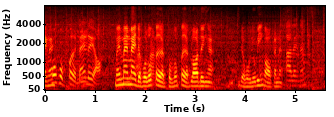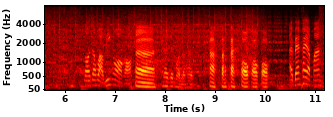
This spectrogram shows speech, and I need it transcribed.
งนะพวกผมเปิดได้เลยเหรอไม่ไม่ไม่เดี๋ยวผมต้องเปิด ผมต้องเปิดรอดึงอะเดี๋ยวผมจะวิ่งออกกันอะอะไรนะรอจังหวะวิ่งออกเหรออ่าน่าจะหมดแล้วครับอะไปไปออกออกออกไอ้แบงค์ขยับมาแ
